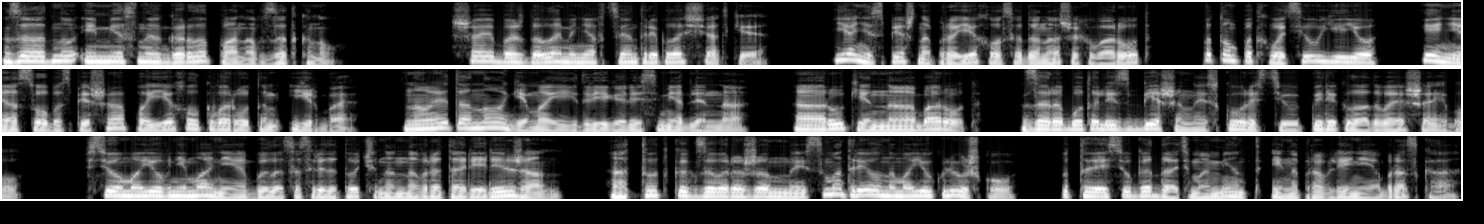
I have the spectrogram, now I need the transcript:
заодно и местных горлопанов заткну. Шайба ждала меня в центре площадки. Я неспешно проехался до наших ворот, потом подхватил ее и не особо спеша поехал к воротам Ирба. Но это ноги мои двигались медленно, а руки, наоборот, заработали с бешеной скоростью, перекладывая шайбу. Все мое внимание было сосредоточено на вратаре Режан, а тот, как завороженный, смотрел на мою клюшку, пытаясь угадать момент и направление броска.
